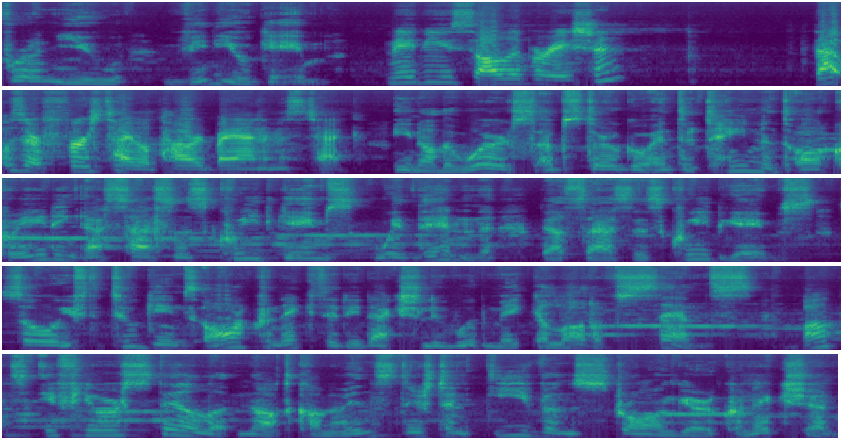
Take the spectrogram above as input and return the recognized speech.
for a new video game. Maybe you saw Liberation? That was our first title powered by Animus Tech. In other words, Abstergo Entertainment are creating Assassin's Creed games within the Assassin's Creed games. So if the two games are connected, it actually would make a lot of sense. But if you're still not convinced, there's an even stronger connection.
